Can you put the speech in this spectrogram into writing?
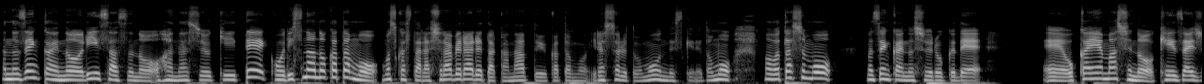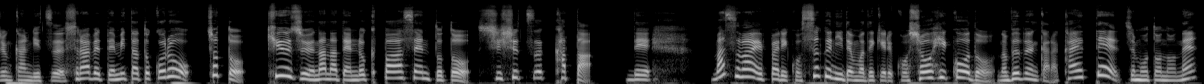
あの前回のリーサスのお話を聞いてこうリスナーの方ももしかしたら調べられたかなという方もいらっしゃると思うんですけれども、まあ、私も前回の収録でえー、岡山市の経済循環率調べてみたところちょっと97.6%と支出型でまずはやっぱりこうすぐにでもできるこう消費行動の部分から変えて地元のね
